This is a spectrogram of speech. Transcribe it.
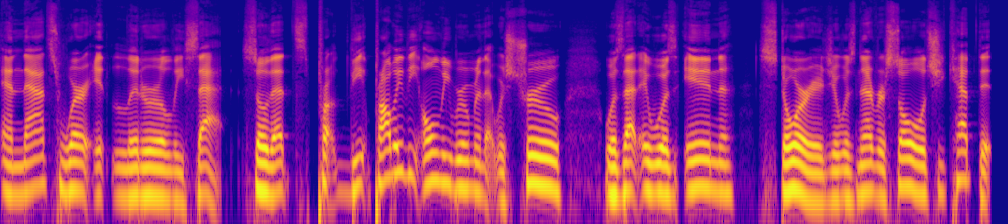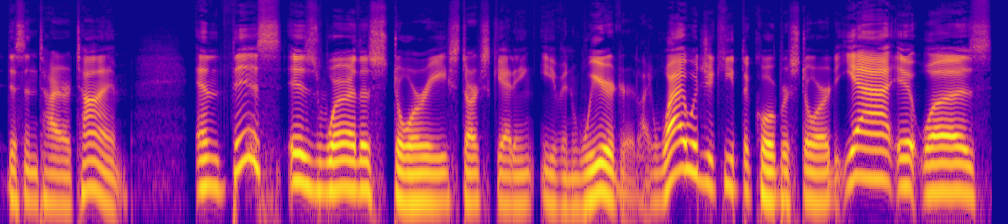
and that's where it literally sat. So that's pro- the probably the only rumor that was true was that it was in storage. It was never sold. She kept it this entire time. And this is where the story starts getting even weirder. Like, why would you keep the Cobra stored? Yeah, it was,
